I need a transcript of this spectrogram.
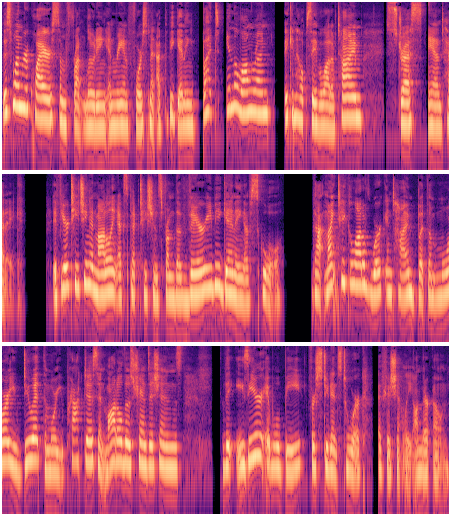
This one requires some front loading and reinforcement at the beginning, but in the long run, it can help save a lot of time, stress, and headache. If you're teaching and modeling expectations from the very beginning of school, that might take a lot of work and time, but the more you do it, the more you practice and model those transitions, the easier it will be for students to work efficiently on their own.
